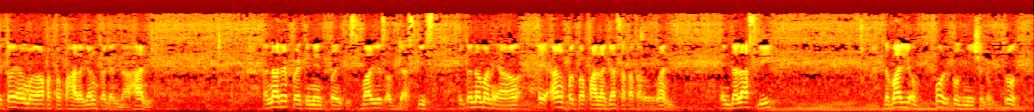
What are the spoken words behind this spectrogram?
Ito ay ang mga pagpapahalagang kagandahan. Another pertinent point is values of justice. Ito naman ay ang, ay ang pagpapahalaga sa katarungan. And the lastly, the value of full cognition of truth.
